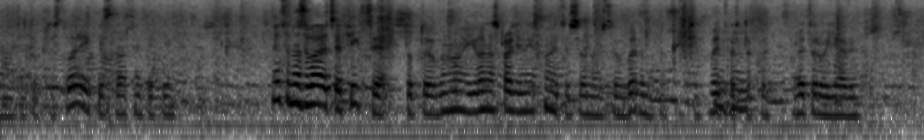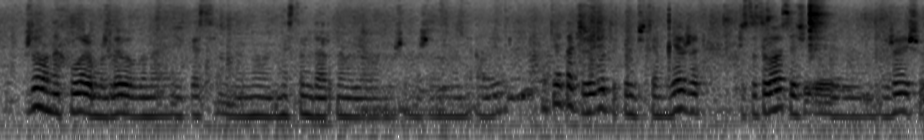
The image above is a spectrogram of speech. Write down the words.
знаєте, тобто створюю якісь власне такі. Ну, це називається фікція, тобто воно його насправді не існує, це всього на всього видумка, витвір такий, витвір уяві. Можливо, вона хвора, можливо, вона якась ну, нестандартна уява, може, можливо, вона не. Але от я так живу таким життям. Я вже пристосувався, е, вважаю, що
